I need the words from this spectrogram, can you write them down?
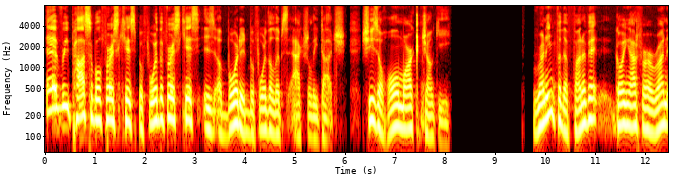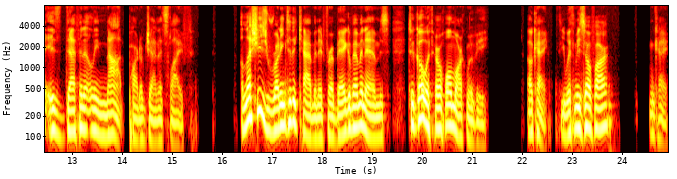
Every possible first kiss before the first kiss is aborted before the lips actually touch. She's a Hallmark junkie. Running for the fun of it, going out for a run, is definitely not part of Janet's life unless she's running to the cabinet for a bag of M&Ms to go with her Hallmark movie. Okay, you with me so far? Okay.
